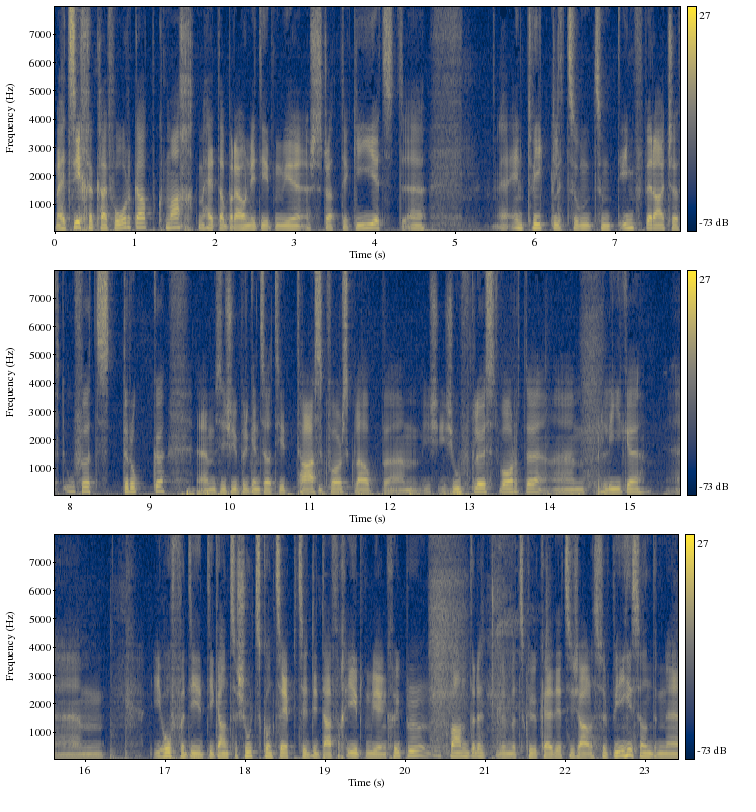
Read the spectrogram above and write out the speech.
man hat sicher keine Vorgabe gemacht, man hat aber auch nicht irgendwie eine Strategie jetzt äh, entwickelt, um, um die Impfbereitschaft aufzudrücken. Ähm, es ist übrigens auch die Taskforce, glaube ähm, ist, ist aufgelöst worden ähm, Liga. Ähm, ich hoffe, die, die ganzen Schutzkonzepte sind nicht einfach irgendwie in den Kübel gewandert, weil man das Gefühl hat, jetzt ist alles vorbei, sondern äh,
